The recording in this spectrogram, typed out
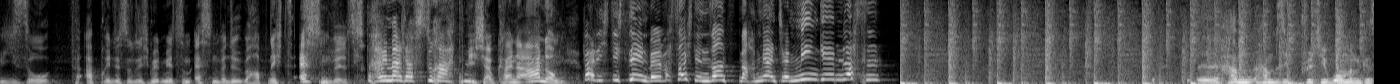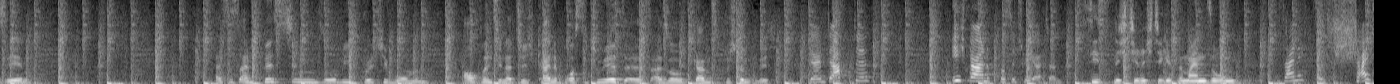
Wieso verabredest du dich mit mir zum Essen, wenn du überhaupt nichts essen willst? Dreimal darfst du raten. Ich habe keine Ahnung. Weil ich dich sehen will. Was soll ich denn sonst machen? Mir einen Termin geben lassen? Äh, haben, haben Sie Pretty Woman gesehen? Es ist ein bisschen so wie Pretty Woman. Auch wenn sie natürlich keine Prostituierte ist, also ganz bestimmt nicht. Der dachte, ich war eine Prostituierte. Sie ist nicht die richtige für meinen Sohn. Sei nicht so scheiß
